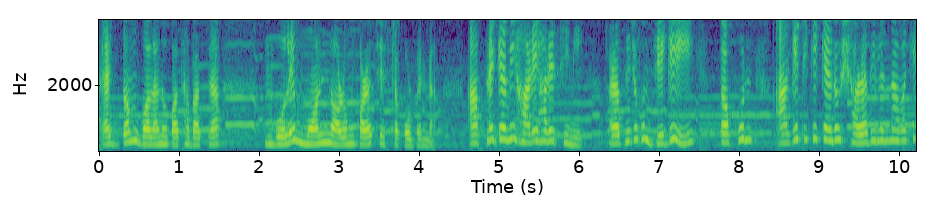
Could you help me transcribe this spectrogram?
একদম গলানো কথাবার্তা বলে মন নরম করার চেষ্টা করবেন না। আপনাকে আমি হাড়ে হাড়ে চিনি আর আপনি যখন জেগেই তখন আগে থেকে কেন সাড়া দিলেন না আমাকে?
